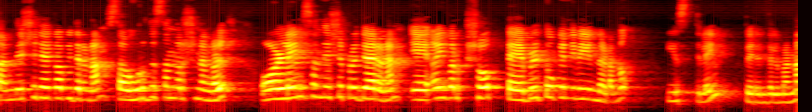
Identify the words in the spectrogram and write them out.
സന്ദേശരേഖ വിതരണം സൗഹൃദ സന്ദർശനങ്ങൾ ഓൺലൈൻ സന്ദേശ പ്രചാരണം A I workshop table talk എന്നിവയും നടന്നു. East live Perinthalmanna.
